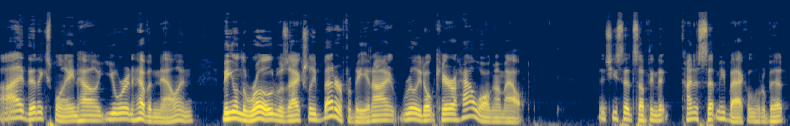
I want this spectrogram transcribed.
I then explained how you were in heaven now, and being on the road was actually better for me, and I really don't care how long I'm out. Then she said something that kind of set me back a little bit.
